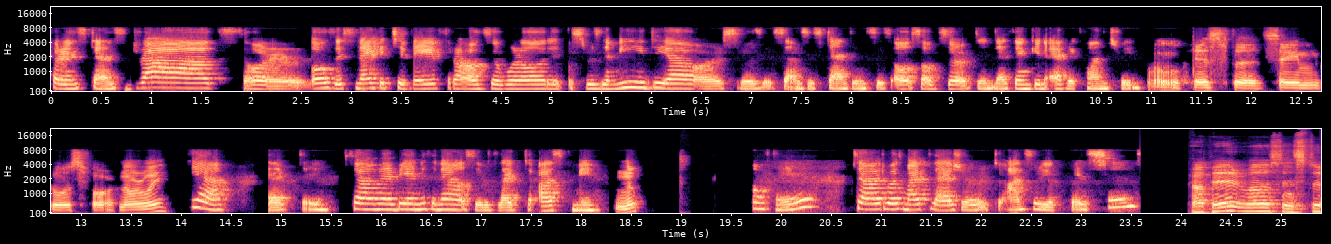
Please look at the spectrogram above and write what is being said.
for instance, drugs or all this negative wave throughout the world it through the media or through the, of tendencies also observed in, I think, in every country. Oh, yes, the same goes for Norway. Yeah, exactly. So, maybe anything else you would like to ask me? No. Okay. So it was my pleasure to answer your questions. Ja, Per, hva syns du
